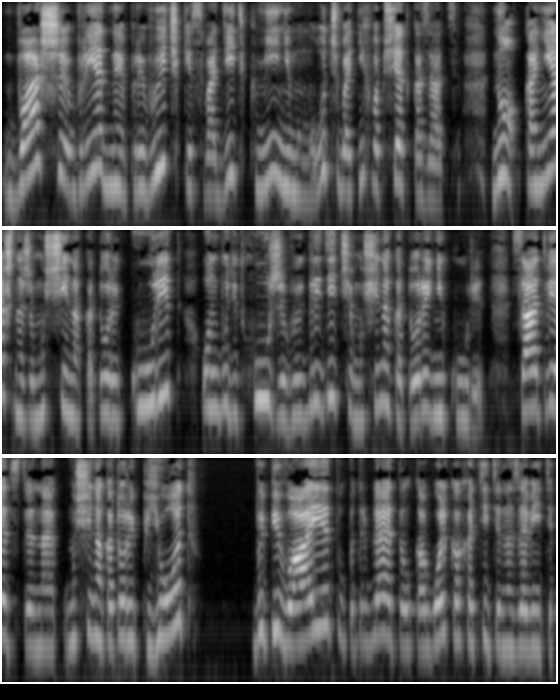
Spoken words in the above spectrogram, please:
Ваши вредные привычки сводить к минимуму. Лучше бы от них вообще отказаться. Но, конечно же, мужчина, который курит, он будет хуже выглядеть, чем мужчина, который не курит. Соответственно, мужчина, который пьет, выпивает, употребляет алкоголь, как хотите назовите,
